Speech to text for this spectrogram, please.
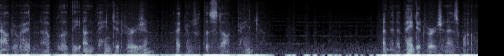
I'll go ahead and upload the unpainted version that comes with the stock paint. And then a painted version as well.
